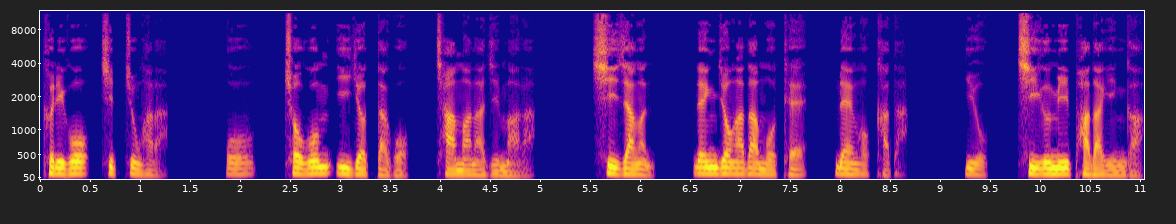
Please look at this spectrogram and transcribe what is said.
그리고 집중하라. 5. 조금 이겼다고 자만하지 마라. 시장은 냉정하다 못해 냉혹하다. 6. 지금이 바닥인가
